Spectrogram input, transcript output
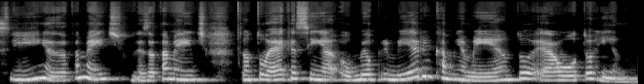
Sim, exatamente, exatamente. Tanto é que assim, a, o meu primeiro encaminhamento é ao otorrino.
